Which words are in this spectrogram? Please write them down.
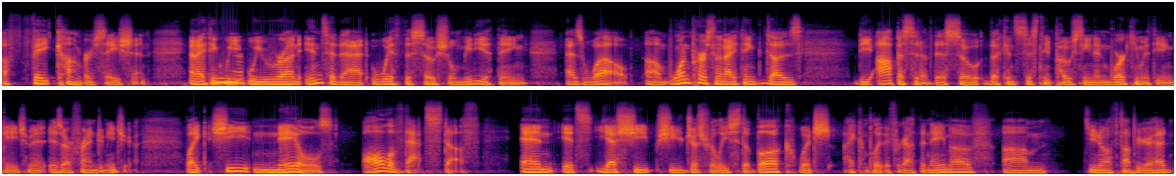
a fake conversation, and I think we we run into that with the social media thing as well. Um, one person that I think does the opposite of this, so the consistent posting and working with the engagement, is our friend Demetria. Like she nails all of that stuff and it's yes she she just released a book which i completely forgot the name of um do you know off the top of your head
